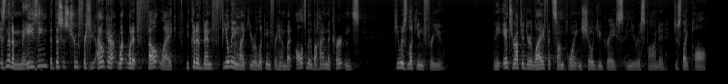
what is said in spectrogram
Isn't it amazing that this is true for you? I don't care what, what it felt like. You could have been feeling like you were looking for him, but ultimately, behind the curtains, he was looking for you. And he interrupted your life at some point and showed you grace, and you responded, just like Paul.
